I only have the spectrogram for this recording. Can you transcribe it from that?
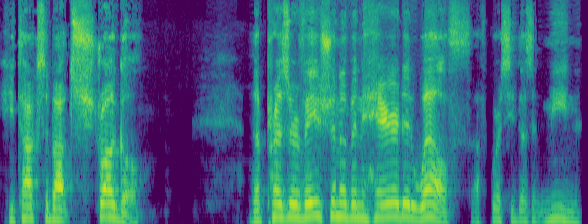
he talks about struggle, the preservation of inherited wealth. Of course, he doesn't mean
